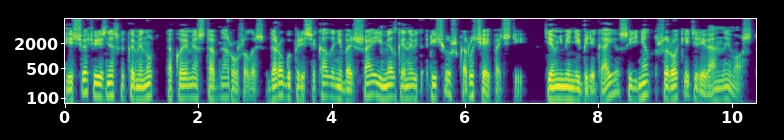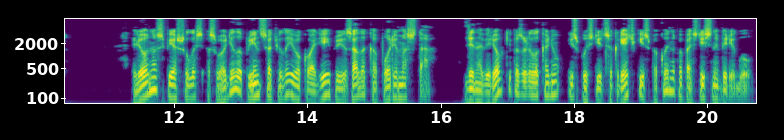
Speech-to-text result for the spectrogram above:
Еще через несколько минут такое место обнаружилось. Дорогу пересекала небольшая и мелкая на вид речушка, ручей почти. Тем не менее берега ее соединял широкий деревянный мост. Леона спешилась, освободила принца, отвела его к воде и привязала к опоре моста. Длина веревки позволила коню и спуститься к речке и спокойно попастись на берегу.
